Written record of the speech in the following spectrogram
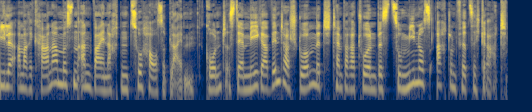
Viele Amerikaner müssen an Weihnachten zu Hause bleiben. Grund ist der Mega-Wintersturm mit Temperaturen bis zu minus 48 Grad.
